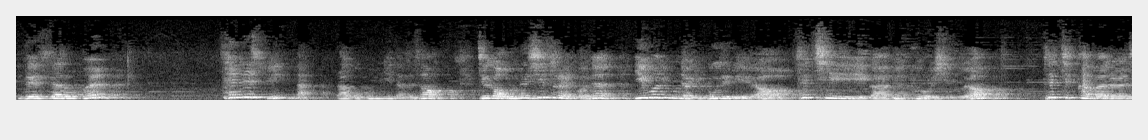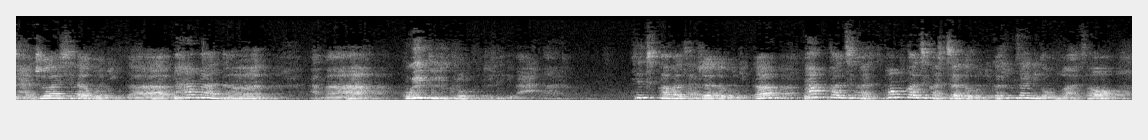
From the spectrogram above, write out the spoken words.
내 사롱을 살릴 수 있다 라고 봅니다. 그래서 제가 오늘 시술할 거는 이분님 여기 모델이에요. 채취가 100%이시고요. 채취 카바를 자주 하시다 보니까 파마는 아마 고객들도 그런 분들 되게 많아요. 채취 카바 자주 하다 보니까 펌까지, 가- 펌까지 같이 하다 보니까 손상이 너무 와서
